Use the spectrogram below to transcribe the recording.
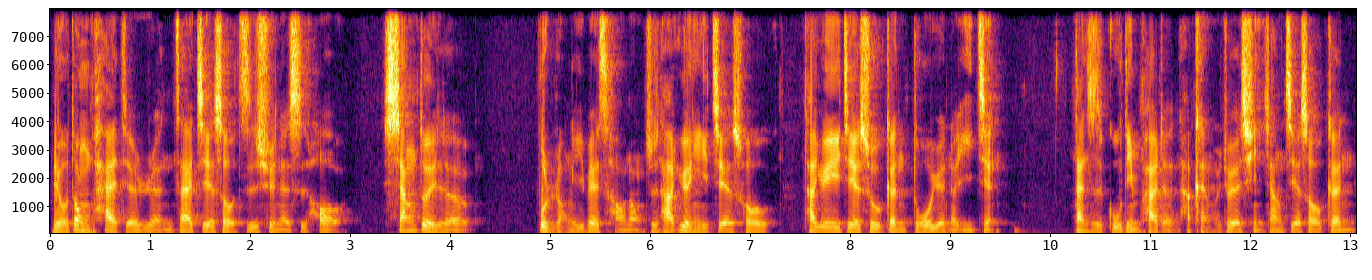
流动派的人在接受资讯的时候，相对的不容易被操弄，就是他愿意接受，他愿意接触更多元的意见。但是固定派的人，他可能就会倾向接受更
